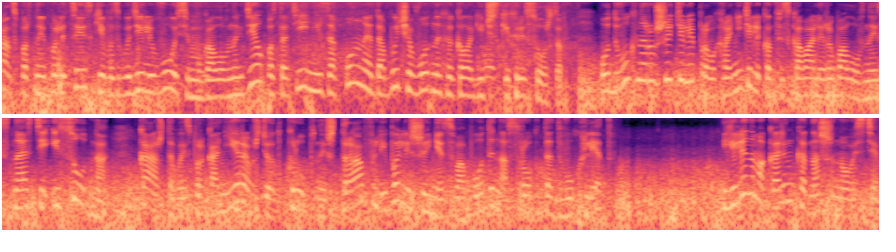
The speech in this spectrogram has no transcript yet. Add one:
Транспортные полицейские возбудили 8 уголовных дел по статье «Незаконная добыча водных экологических ресурсов». У двух нарушителей правоохранители конфисковали рыболовные снасти и судно. Каждого из браконьеров ждет крупный штраф либо лишение свободы на срок до двух лет. Елена Макаренко, наши новости.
